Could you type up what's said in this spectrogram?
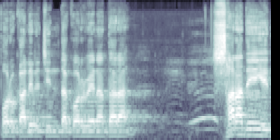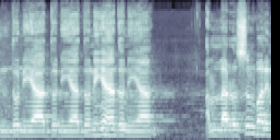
পরকালের চিন্তা করবে না তারা। সারাদিন দুনিয়া দুনিয়া দুনিয়া দুনিয়া। আল্লাহ রসুল বলেন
